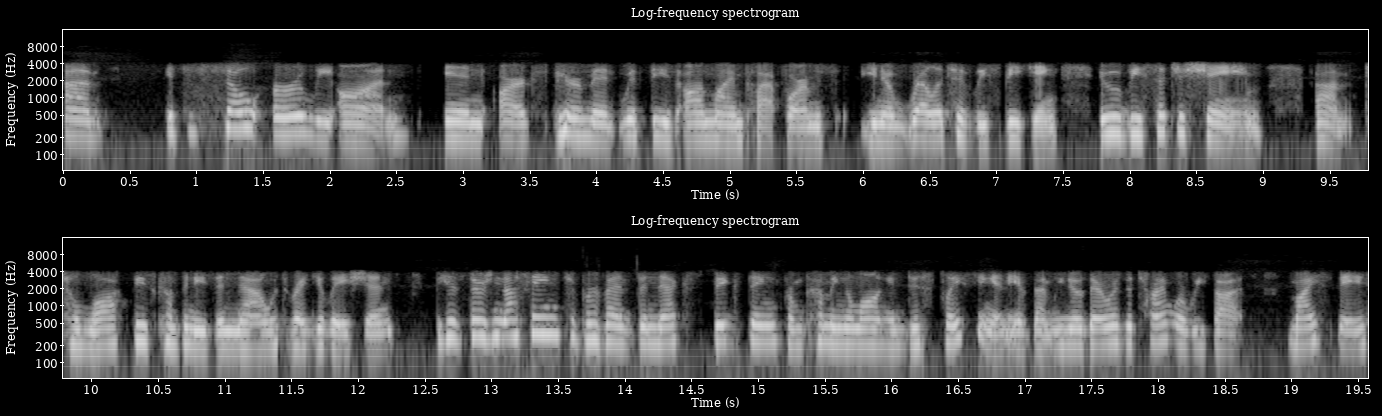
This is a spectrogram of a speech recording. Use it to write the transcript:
Um, it's so early on in our experiment with these online platforms, you know, relatively speaking. It would be such a shame um, to lock these companies in now with regulations because there's nothing to prevent the next big thing from coming along and displacing any of them. You know, there was a time where we thought MySpace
